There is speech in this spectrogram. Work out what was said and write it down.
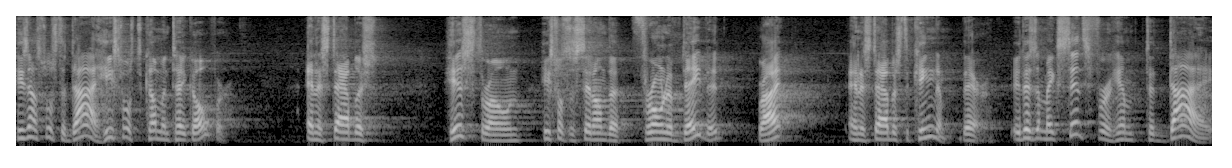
He's not supposed to die. He's supposed to come and take over and establish his throne. He's supposed to sit on the throne of David, right? And establish the kingdom there. It doesn't make sense for him to die.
